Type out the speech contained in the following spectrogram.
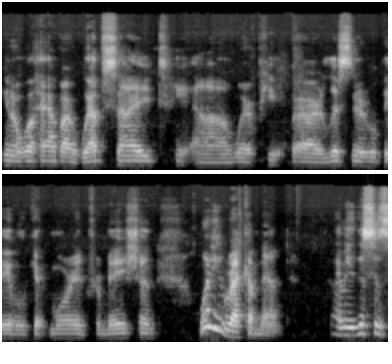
you know we'll have our website uh, where, pe- where our listeners will be able to get more information. What do you recommend? I mean, this is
